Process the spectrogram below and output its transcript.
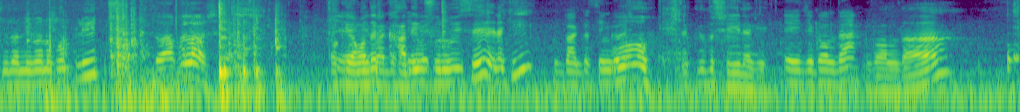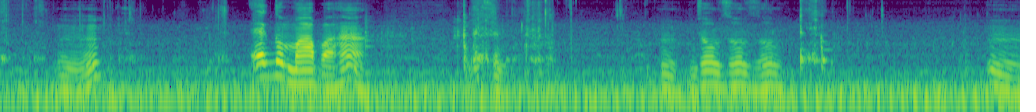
চুলা নিবানো কমপ্লিট দোয়া ফেলাও। ওকে আমাদের খাদিম শুরু হয়েছে। এটা কি? বাগদা ও দেখতে তো সেই লাগে। এই যে গলদা। গলদা। হুম। একদম মাপা হ্যাঁ। দেখছেন? হুম ঝোল ঝোল ঝোল। হুম।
